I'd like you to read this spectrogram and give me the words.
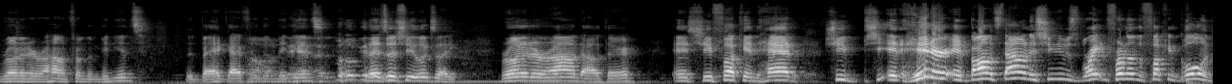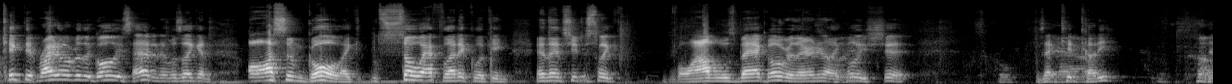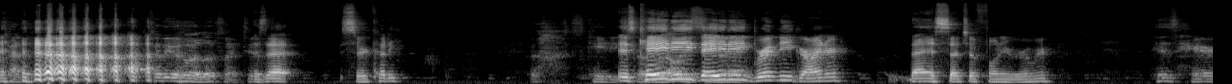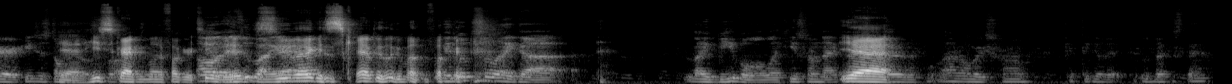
running around from the Minions, the bad guy from oh, the Oh, Minions. damn, that's. That's what she looks like, running around out there. And she fucking had she she it hit her and bounced down, and she was right in front of the fucking goal and kicked it right over the goalie's head, and it was like an awesome goal, like so athletic looking. And then she just like wobbles back over there, and you're like, holy shit, cool. is that Yeah. Kid Cudi? Oh, kind of. I think of who it looks like too. Is that Sir Cudi? It's Katie. Is So Katie dating. Brittney Griner? That is such a funny rumor. His hair? He just don't. Yeah, he's scrappy motherfucker too, Oh, dude. Zubac, Zubac yeah. is scrappy looking He motherfucker. looks like uh, like Beeble, like he's from that. Yeah. I don't know where he's from. Can't think of it. Uzbekistan.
